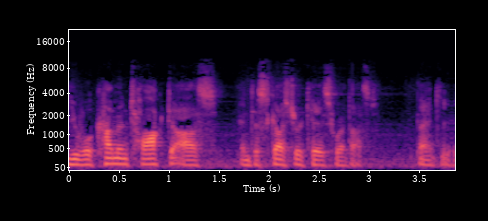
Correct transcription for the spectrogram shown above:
you will come and talk to us and discuss your case with us. Thank you.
